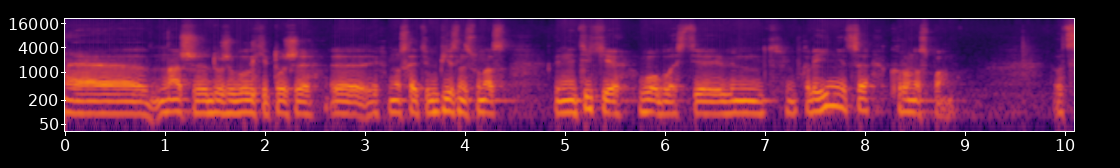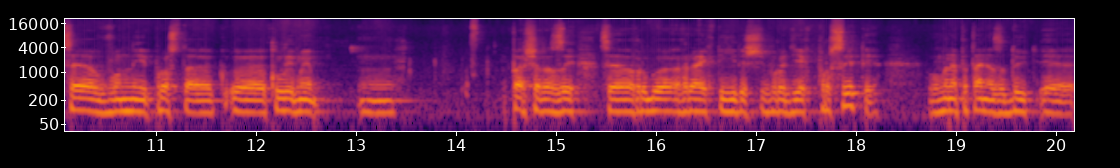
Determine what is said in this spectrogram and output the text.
е, наш дуже великий теж, е, як можна сказати, бізнес у нас він не тільки в області, він в країні це Кроноспам. Це вони просто, е, коли ми перші рази, це, грубо говоря, як ти їдеш вроді як просити, в мене питання задають, е,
